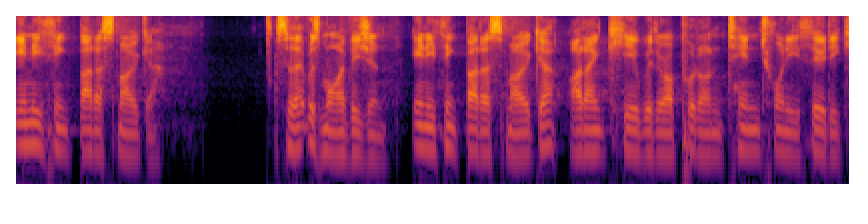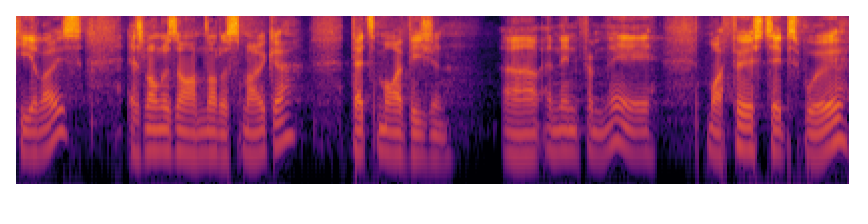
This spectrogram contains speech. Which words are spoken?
anything but a smoker. So that was my vision. Anything but a smoker. I don't care whether I put on 10, 20, 30 kilos, as long as I'm not a smoker. That's my vision. Uh, and then from there, my first steps were,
